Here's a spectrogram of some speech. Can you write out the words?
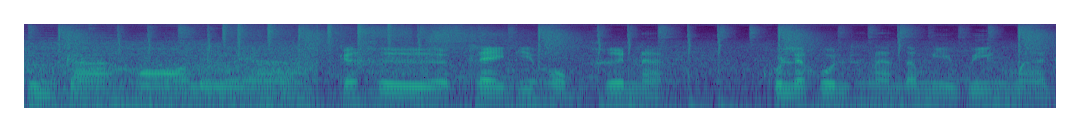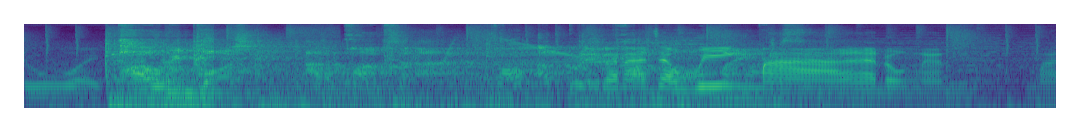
ถึงกลางฮอเลยอะ ก็คือเพลงที่ผมขึ้นอะ คุณและคุณเท่านั้นต้องมีวิ่งมาด้วยก็น่าจะวิ่งมาตั้งแต่ตรงนั้นมา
